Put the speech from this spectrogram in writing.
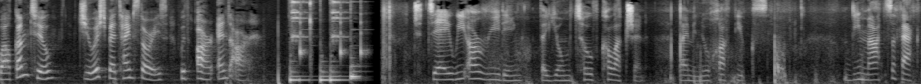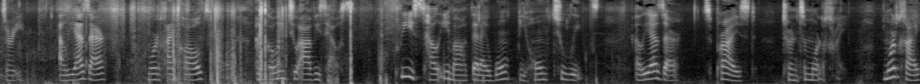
Welcome to Jewish Bedtime Stories with R and R. Today we are reading the Yom Tov collection by Menucha Fuchs. The Matzah Factory. Eliezer, Mordechai called, I'm going to Avi's house. Please tell Ima that I won't be home too late. Eliezer, surprised, turned to Mordechai. Mordechai,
